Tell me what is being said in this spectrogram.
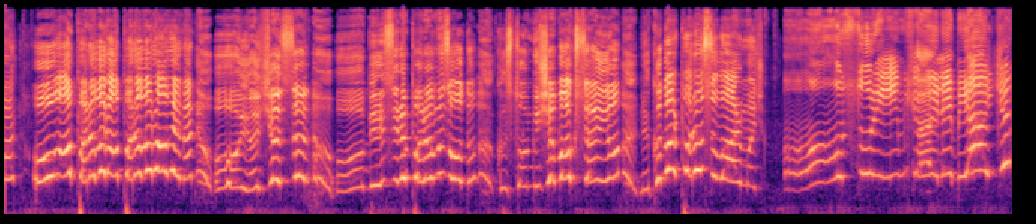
var. Oo al paraları al paraları al hemen. Oo yaşasın. Oo bir sürü paramız oldu. Kız tombişe bak sen ya. Ne kadar parası varmış. Oo, surayım şöyle birazcık.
